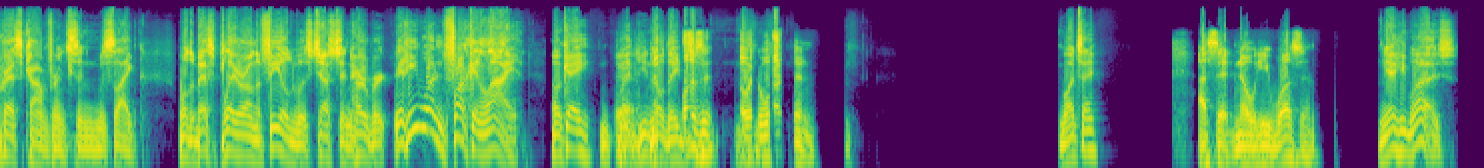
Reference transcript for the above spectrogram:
press conference and was like, "Well, the best player on the field was Justin Herbert," and he wasn't fucking lying. Okay, but you know they It wasn't. No, it wasn't. What's say? I said no, he wasn't. Yeah, he was.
